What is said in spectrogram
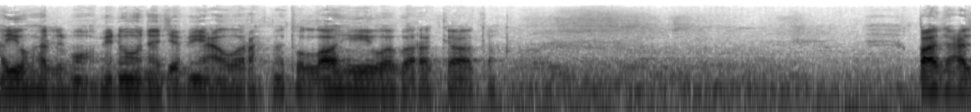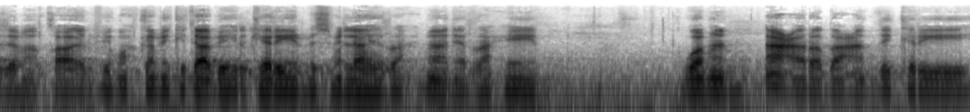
أيها المؤمنون جميعا ورحمة الله وبركاته. قال عز من قائل في محكم كتابه الكريم بسم الله الرحمن الرحيم. ومن أعرض عن ذكري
